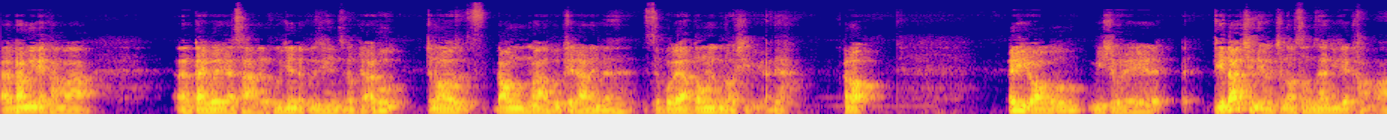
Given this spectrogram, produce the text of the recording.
အဲဖန်မိတဲ့ခါမှာအဲတိုက်ပွဲရစားတယ်အခုချင်းတစ်ခုချင်းကျွန်တော်ပြအခုကျွန်တော်တောင်မှာအခုဖြစ်တာနေမယ်စပွဲက3နှစ်လောက်ရှိပြီဗျာအဲ့တော့အဲ့ဒီရွာကိုမိရှို့တယ်တဲ့ဒေသချင်းတွေကိုကျွန်တော်စုံစမ်းကြည့်တဲ့အခါမှာ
